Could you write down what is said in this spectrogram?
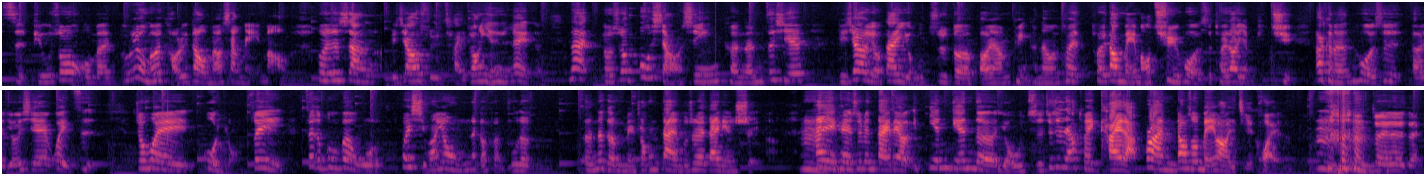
置，比如说我们，因为我们会考虑到我们要上眉毛，或者是上比较属于彩妆眼影类的，那有时候不小心，可能这些比较有带油脂的保养品，可能会推到眉毛去，或者是推到眼皮去，那可能或者是呃有一些位置就会过油，所以这个部分我会喜欢用那个粉扑的。呃，那个美妆蛋不是会带点水嘛？它也可以顺便带掉一点点的油脂，就是要推开啦，不然你到时候眉毛也结块了。嗯，对对对，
